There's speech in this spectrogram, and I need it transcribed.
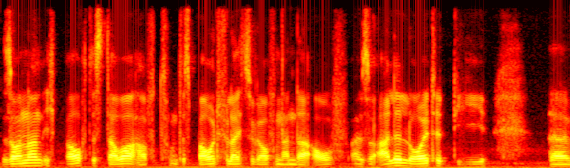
sondern ich brauche das dauerhaft und das baut vielleicht sogar aufeinander auf. Also alle Leute, die äh,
